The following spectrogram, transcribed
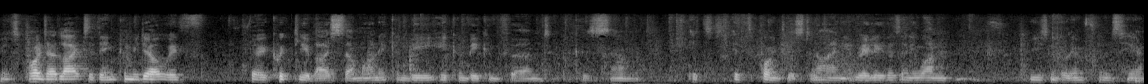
It's a point I'd like to think can be dealt with very quickly by someone. It can be it can be confirmed because um, it's it's pointless denying it. Really, there's only one reasonable inference here.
